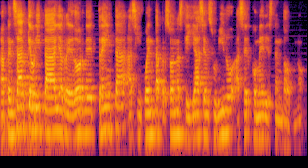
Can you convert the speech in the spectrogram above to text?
a pensar que ahorita hay alrededor de 30 a 50 personas que ya se han subido a hacer comedia stand-up, ¿no?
